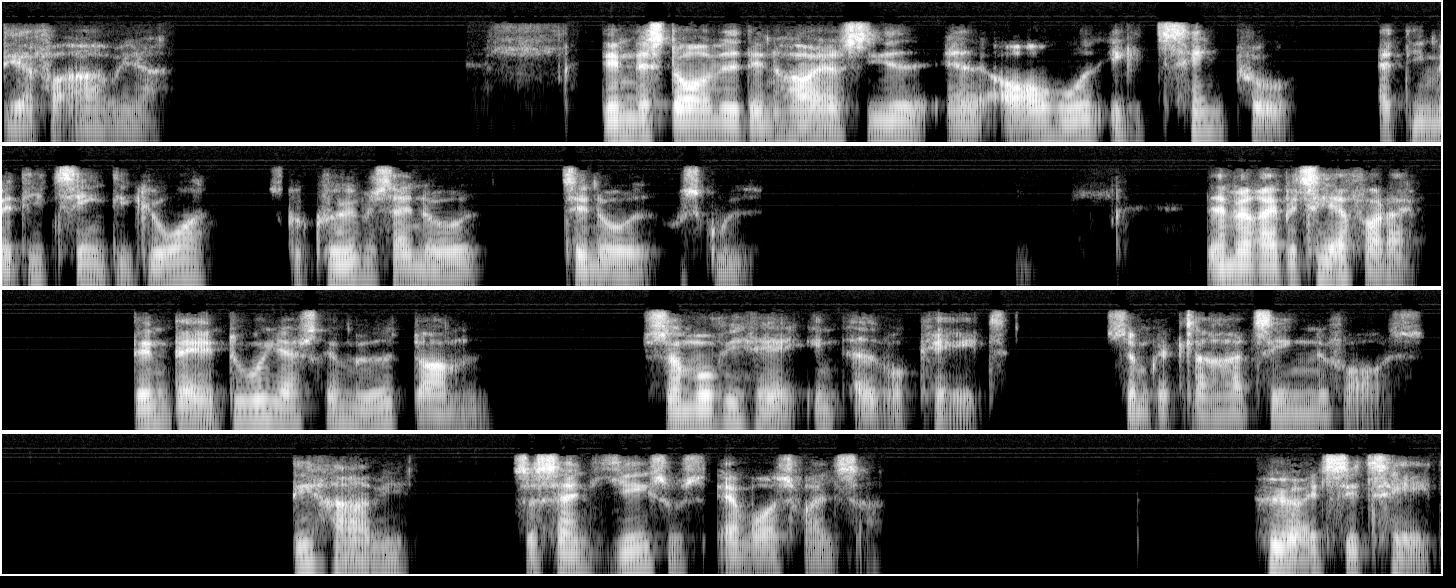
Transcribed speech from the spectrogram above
Derfor arver jeg. Dem, der står ved den højre side, havde overhovedet ikke tænkt på, at de med de ting, de gjorde, skulle købe sig noget til noget hos Gud. Lad mig repetere for dig. Den dag du og jeg skal møde dommen, så må vi have en advokat, som kan klare tingene for os. Det har vi, så sandt Jesus er vores frelser. Hør et citat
